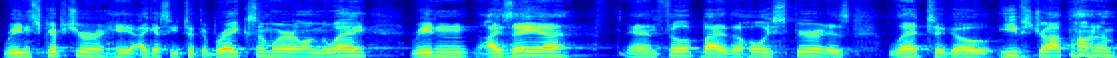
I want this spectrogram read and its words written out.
reading scripture. He, I guess he took a break somewhere along the way, reading Isaiah, and Philip, by the Holy Spirit, is led to go eavesdrop on him.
